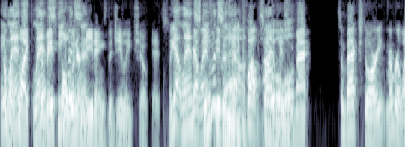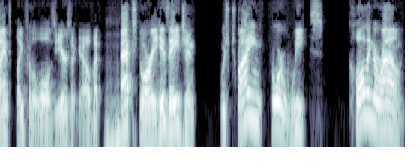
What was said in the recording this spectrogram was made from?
Hey, Almost Lance- like Lance the baseball winter meetings, the G League showcase. We got Lance yeah, Lance Stephenson Stephenson. now. Well, so Iowa okay, some back some backstory. Remember, Lance played for the Wolves years ago, but Mhm. backstory: his agent was trying for weeks, calling around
